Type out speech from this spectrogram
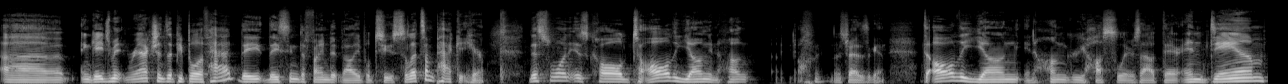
uh, engagement and reactions that people have had, they they seem to find it valuable too. So let's unpack it here. This one is called "To All the Young and Hung." let's try this again. To all the young and hungry hustlers out there, and damn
